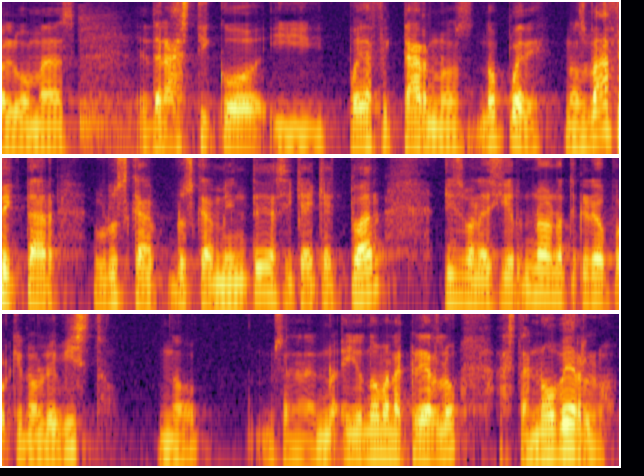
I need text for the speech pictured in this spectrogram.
algo más drástico y puede afectarnos, no puede, nos va a afectar brusca, bruscamente, así que hay que actuar. Ellos van a decir, no, no te creo porque no lo he visto, ¿no? O sea, ellos no van a creerlo hasta no verlo.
